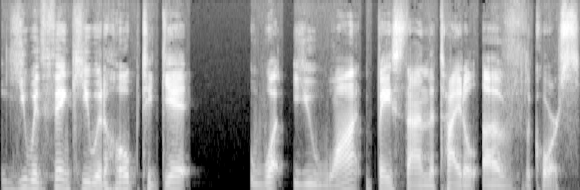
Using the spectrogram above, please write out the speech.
you would think you would hope to get what you want based on the title of the course.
